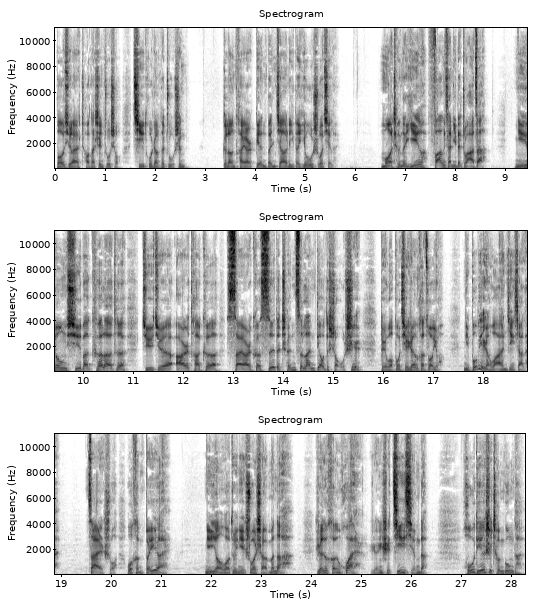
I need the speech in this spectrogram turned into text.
博雪朝他伸出手，企图让他住声。格朗泰尔变本加厉的又说起来：“莫城的鹰，放下你的爪子！你用西巴克勒特拒绝阿尔塔克塞尔克斯的陈词滥调的手势，对我不起任何作用。”你不必让我安静下来。再说，我很悲哀。你要我对你说什么呢？人很坏，人是畸形的。蝴蝶是成功的，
